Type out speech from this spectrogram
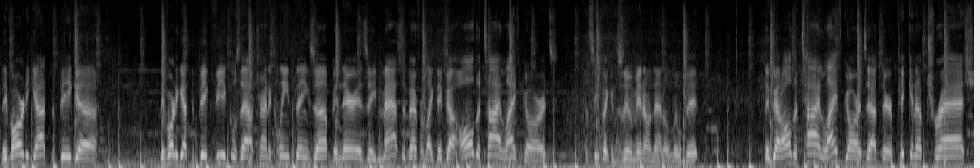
They've already got the big, uh, they've already got the big vehicles out trying to clean things up, and there is a massive effort. Like they've got all the Thai lifeguards. Let's see if I can zoom in on that a little bit. They've got all the Thai lifeguards out there picking up trash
